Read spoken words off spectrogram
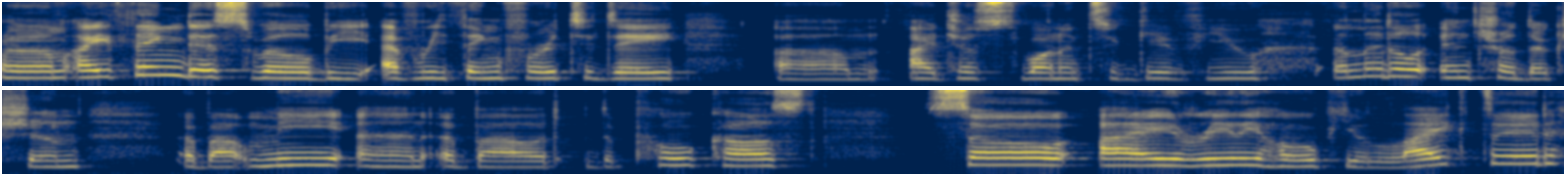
Um, I think this will be everything for today um, I just wanted to give you a little introduction about me and about the podcast. So I really hope you liked it.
